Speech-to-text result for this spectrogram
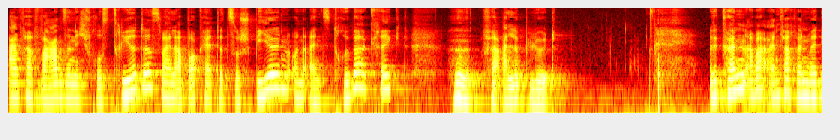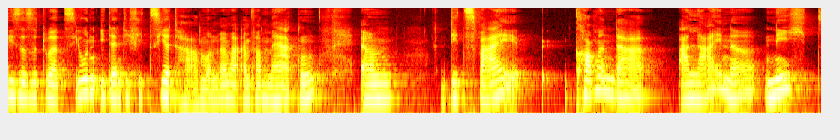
einfach wahnsinnig frustriert ist, weil er Bock hätte zu spielen und eins drüber kriegt. hm, für alle blöd. Wir können aber einfach, wenn wir diese Situation identifiziert haben und wenn wir einfach merken, ähm, die zwei kommen da alleine nicht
